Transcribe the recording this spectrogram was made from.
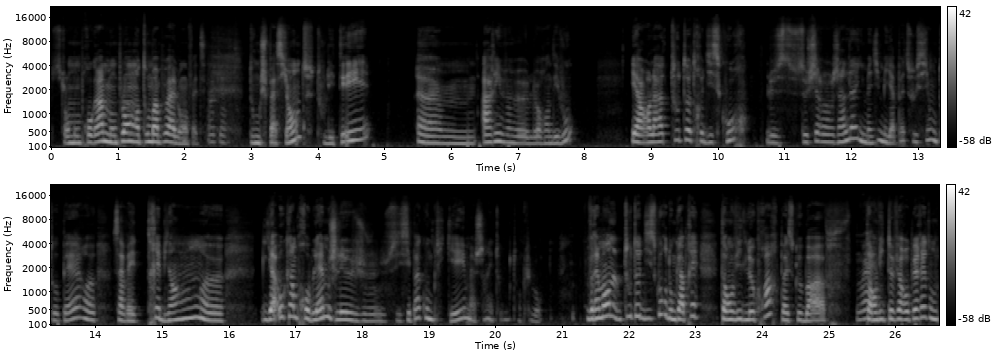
sur mon programme. Mon plan en tombe un peu à l'eau, en fait. Donc, je patiente tout l'été. arrive le rendez-vous et alors là, tout autre discours. ce chirurgien-là, il m'a dit, mais il n'y a pas de souci, on t'opère, euh, ça va être très bien, euh, il n'y a aucun problème, je, je c'est pas compliqué, machin et tout. Donc bon. Vraiment, tout autre discours. Donc après, t'as envie de le croire parce que bah, t'as envie de te faire opérer, donc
